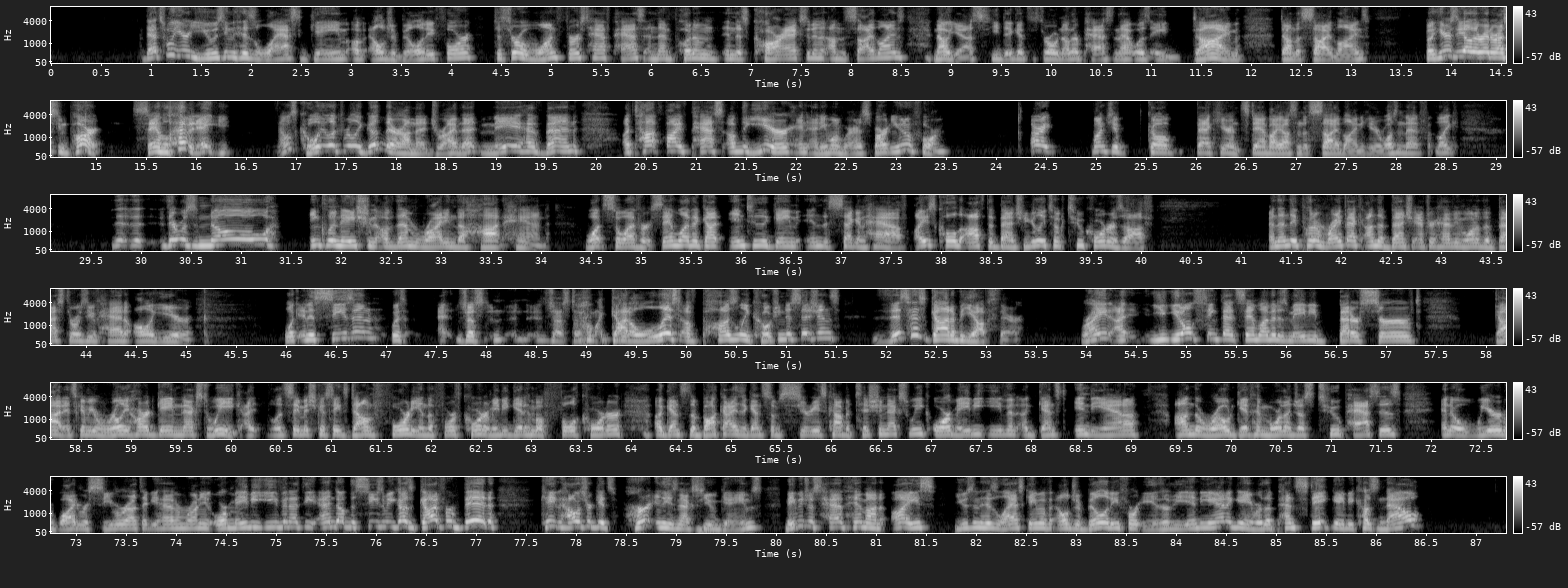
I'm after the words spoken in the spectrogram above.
that's what you're using his last game of eligibility for to throw one first half pass and then put him in this car accident on the sidelines. Now, yes, he did get to throw another pass, and that was a dime down the sidelines. But here's the other interesting part Sam Leavitt, hey, that was cool. He looked really good there on that drive. That may have been a top five pass of the year in anyone wearing a Spartan uniform. All right, why don't you go back here and stand by us on the sideline here? Wasn't that like th- th- there was no inclination of them riding the hot hand whatsoever? Sam Leavitt got into the game in the second half, ice cold off the bench, nearly took two quarters off. And then they put him right back on the bench after having one of the best throws you've had all year. Look, in his season with eh, just, just oh my god, a list of puzzling coaching decisions. This has got to be up there, right? I you, you don't think that Sam Leavitt is maybe better served God, it's going to be a really hard game next week. I, let's say Michigan State's down 40 in the fourth quarter. Maybe get him a full quarter against the Buckeyes against some serious competition next week, or maybe even against Indiana on the road. Give him more than just two passes and a weird wide receiver out that you have him running, or maybe even at the end of the season, because God forbid Katin Houser gets hurt in these next few games. Maybe just have him on ice using his last game of eligibility for either the Indiana game or the Penn State game, because now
